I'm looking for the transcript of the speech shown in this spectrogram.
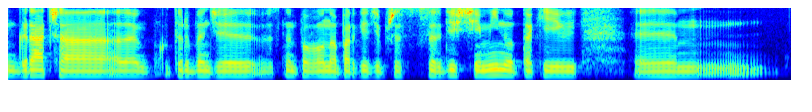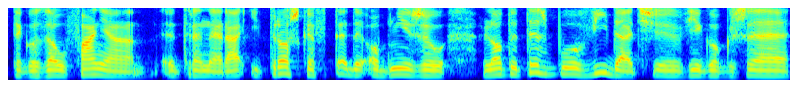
gracza, który będzie występował na parkiecie przez 40 minut, takiej tego zaufania trenera i troszkę wtedy obniżył loty. Też było widać w jego grze,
